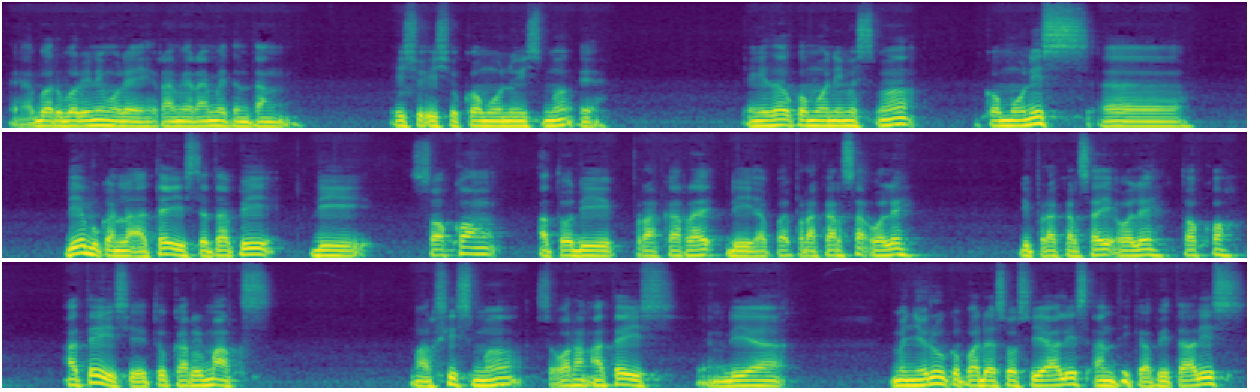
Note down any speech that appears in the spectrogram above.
Ya, baru-baru ini mulai rame-rame tentang isu-isu komunisme ya. Yang kita tahu komunisme komunis eh, dia bukanlah ateis tetapi disokong atau diprakarsai di apa prakarsa oleh diprakarsai oleh tokoh ateis yaitu Karl Marx. Marxisme seorang ateis yang dia menyeru kepada sosialis anti kapitalis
